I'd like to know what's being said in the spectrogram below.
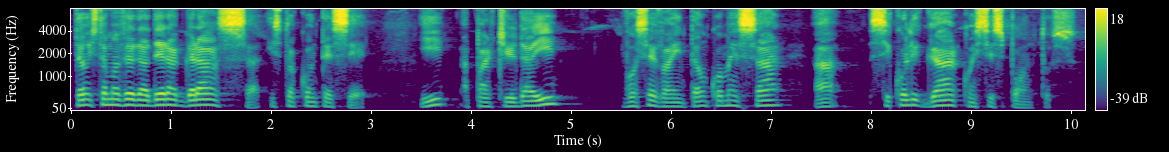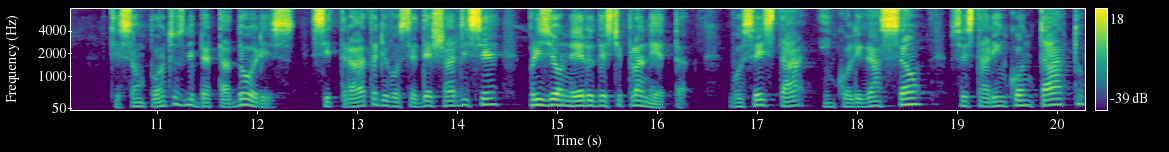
Então, isto é uma verdadeira graça isto acontecer. E, a partir daí, você vai então começar a se coligar com esses pontos, que são pontos libertadores. Se trata de você deixar de ser prisioneiro deste planeta. Você está em coligação, você está em contato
